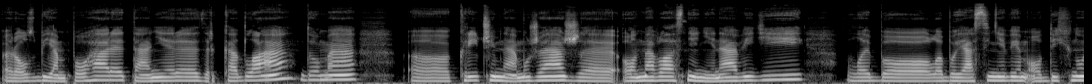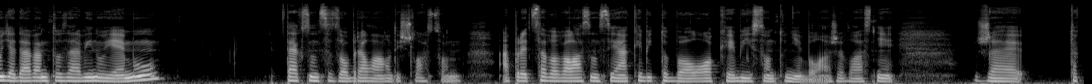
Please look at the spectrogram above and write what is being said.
rozbijam poháre, taniere, zrkadlá doma, uh, kričím na muža, že on ma vlastne nenávidí, lebo, lebo ja si neviem oddychnúť a dávam to za vinu jemu. Tak som sa zobrala a odišla som. A predstavovala som si, aké by to bolo, keby som tu nebola. Že vlastne, že tak,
